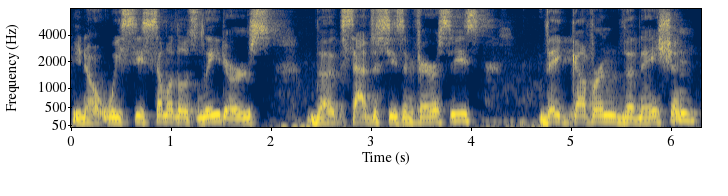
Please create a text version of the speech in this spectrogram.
You know, we see some of those leaders, the Sadducees and Pharisees, they governed the nation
